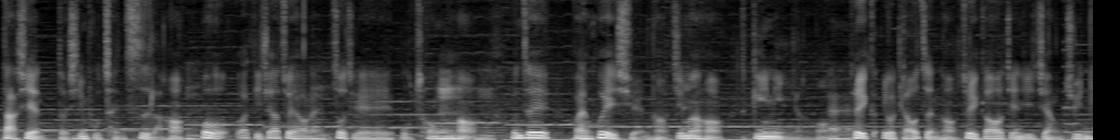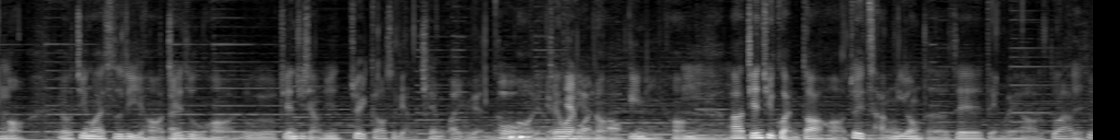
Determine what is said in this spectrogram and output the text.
大县的幸福城市了哈。我我底下最好来做几个补充哈。我们这反会选哈，基本上哈。给你了哦，最有调整哈，最高检举奖金哈，有境外势力哈介入哈，有检举奖金最高是两千万元哦，两千万元哈，给你哈，啊检举管道哈，最常用的这些点位哈，对啊，主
